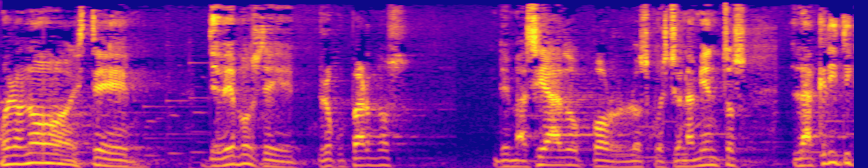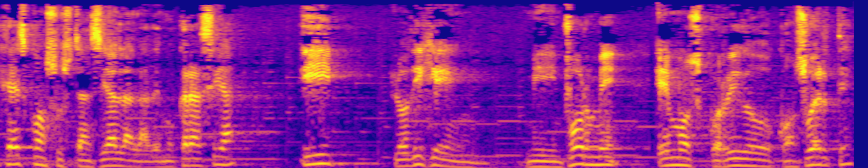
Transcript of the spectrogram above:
Bueno, no, este, debemos de preocuparnos demasiado por los cuestionamientos. La crítica es consustancial a la democracia y lo dije en mi informe, hemos corrido con suerte.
